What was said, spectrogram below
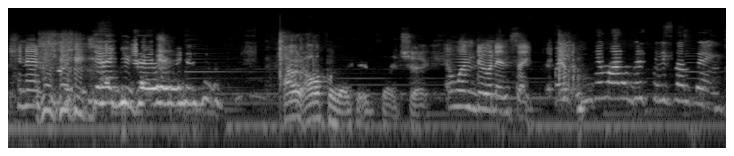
Can I? Yeah, you did. I would also like an insight check. I want to do an insight. Wait, you wanted to say something.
